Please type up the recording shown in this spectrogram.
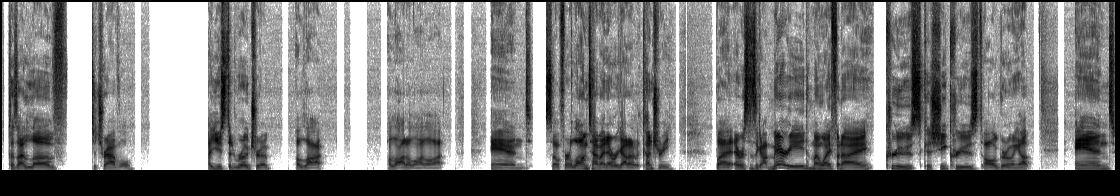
because I love to travel. I used to road trip a lot. A lot, a lot, a lot. And so for a long time I never got out of the country. But ever since I got married, my wife and I cruise because she cruised all growing up. And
